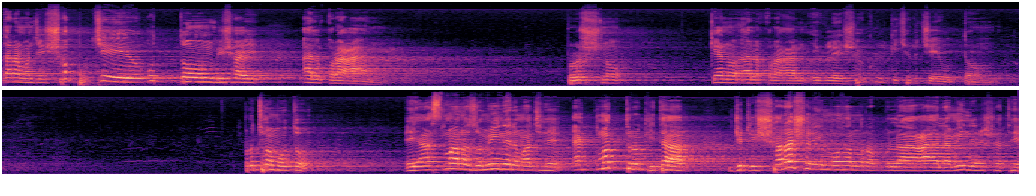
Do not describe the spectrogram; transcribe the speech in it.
তার মাঝে সবচেয়ে উত্তম বিষয় আল কোরআন প্রশ্ন, কেন আল কোরআন এগুলো সকল কিছুর চেয়ে উত্তম। প্রথমত, এই আসমান ও জমিনের মাঝে একমাত্র কিতাব যেটি সরাসরি মহান রব্বুল্লাহ আলমিনের সাথে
